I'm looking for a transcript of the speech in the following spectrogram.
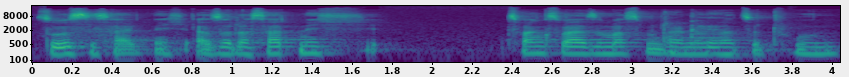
so ist es halt nicht. Also das hat nicht zwangsweise was miteinander Okay. zu tun.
